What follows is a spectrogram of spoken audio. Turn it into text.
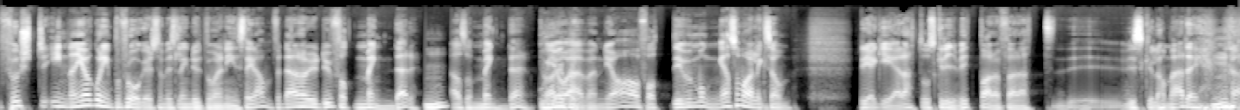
först innan jag går in på frågor som vi slängde ut på vår Instagram, för där har ju du fått mängder. Mm. Alltså mängder. Och Ja, jag, även jag har fått, det är många som har liksom reagerat och skrivit bara för att eh, vi skulle ha med dig Mm.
